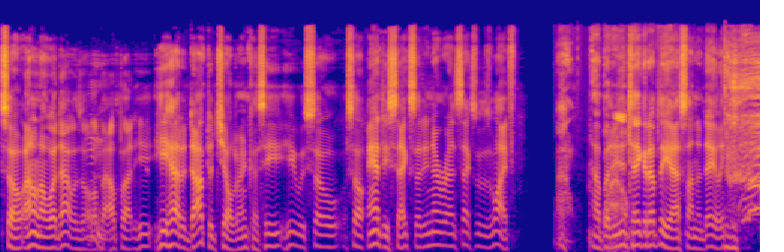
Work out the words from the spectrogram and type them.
So I don't know what that was all about, but he he had adopted children because he he was so so anti-sex that he never had sex with his wife. Wow. Uh, but he didn't take it up the ass on a daily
